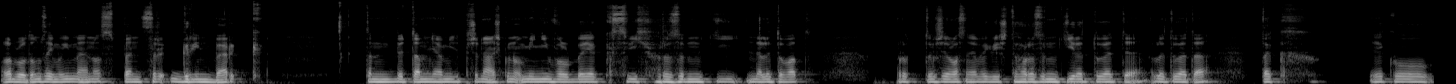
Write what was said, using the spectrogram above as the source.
ale bylo tam zajímavý jméno Spencer Greenberg. Ten by tam měl mít přednášku na umění volby, jak svých rozhodnutí nelitovat, protože vlastně vy, když toho rozhodnutí litujete, litujete tak jako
